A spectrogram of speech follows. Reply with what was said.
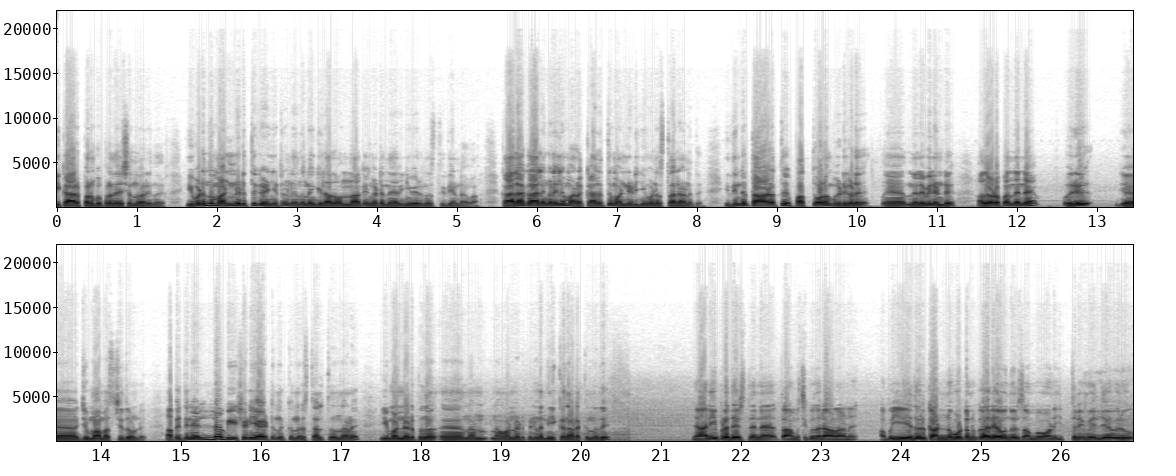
ഈ കാർപ്പറമ്പ് പ്രദേശം എന്ന് പറയുന്നത്. ഇവിടുന്ന് മണ്ണെടുത്ത് കഴിഞ്ഞിട്ടുണ്ടെന്നുണ്ടെങ്കിൽ അത് ഒന്നാകെ ഇങ്ങോട്ട് നിരങ്ങി വരുന്ന സ്ഥിതി ഉണ്ടാവുക. കാലാകാലങ്ങളിൽ മഴക്കാലത്ത് മണ്ണിടിഞ്ഞു വീണ സ്ഥലമാണിത്. ഇതിന്റെ താഴത്ത് പത്തോളം വീടുകൾ നിലവിലുണ്ട്. അതോടൊപ്പം തന്നെ ഒരു ജുമാ മസ്ജിദും ഉണ്ട് അപ്പോൾ ഇതിനെല്ലാം ഭീഷണിയായിട്ട് നിൽക്കുന്ന ഒരു സ്ഥലത്ത് നിന്നാണ് ഈ മണ്ണെടുപ്പ് മണ്ണെടുപ്പിനുള്ള നീക്കം നടക്കുന്നത്. ഞാൻ ഈ പ്രദേശത്ത് തന്നെ താമസിക്കുന്ന ഒരാളാണ്. അപ്പോൾ ഏതൊരു കണ്ണുപൊട്ടനക്കും അറിയാവുന്ന ഒരു സംഭവമാണ് ഇത്രയും വലിയ ഒരു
